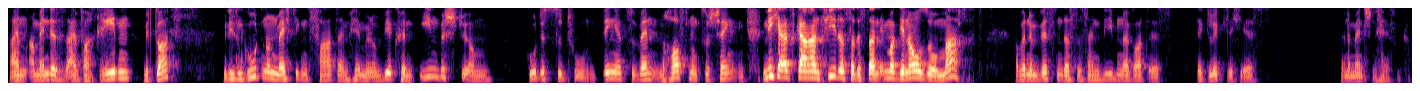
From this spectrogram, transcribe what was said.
Ein, am Ende ist es einfach Reden mit Gott, mit diesem guten und mächtigen Vater im Himmel. Und wir können ihn bestürmen, Gutes zu tun, Dinge zu wenden, Hoffnung zu schenken. Nicht als Garantie, dass er das dann immer genau so macht, aber in dem Wissen, dass es ein liebender Gott ist, der glücklich ist, wenn er Menschen helfen kann.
